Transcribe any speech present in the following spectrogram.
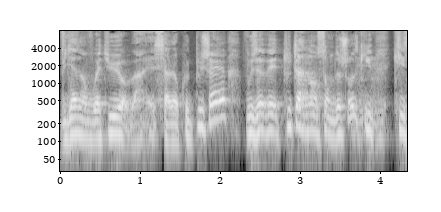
viennent en voiture, ben, ça leur coûte plus cher. Vous avez tout un ensemble de choses qui, qui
